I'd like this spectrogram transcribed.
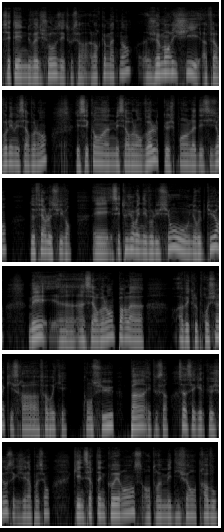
c'était une nouvelle chose et tout ça. Alors que maintenant, je m'enrichis à faire voler mes cerfs-volants, et c'est quand un de mes cerfs-volants vole que je prends la décision de faire le suivant. Et c'est toujours une évolution ou une rupture, mais un, un cerf-volant parle avec le prochain qui sera fabriqué, conçu, et tout ça. Ça, c'est quelque chose, c'est que j'ai l'impression qu'il y a une certaine cohérence entre mes différents travaux.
